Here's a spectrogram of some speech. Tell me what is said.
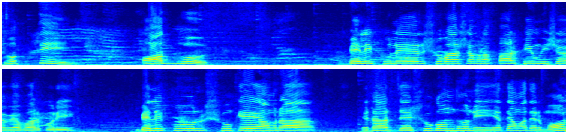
সত্যি। অদ্ভুত। বেলি ফুলের সুবাস আমরা পারফিউম হিসেবে ব্যবহার করি। বেলি ফুল শুকে আমরা এটার যে সুগন্ধ নেই, এতে আমাদের মন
